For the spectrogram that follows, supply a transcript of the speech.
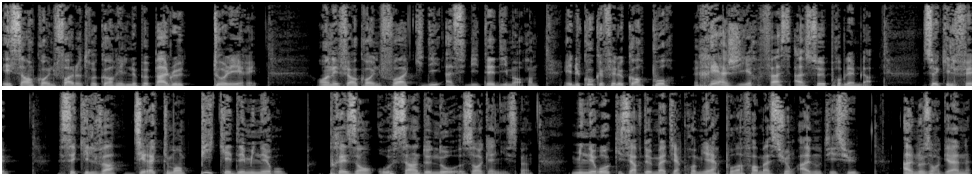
Et ça, encore une fois, notre corps, il ne peut pas le tolérer. En effet, encore une fois, qui dit acidité dit mort. Et du coup, que fait le corps pour réagir face à ce problème-là? Ce qu'il fait, c'est qu'il va directement piquer des minéraux présents au sein de nos organismes. Minéraux qui servent de matière première pour information à nos tissus, à nos organes,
